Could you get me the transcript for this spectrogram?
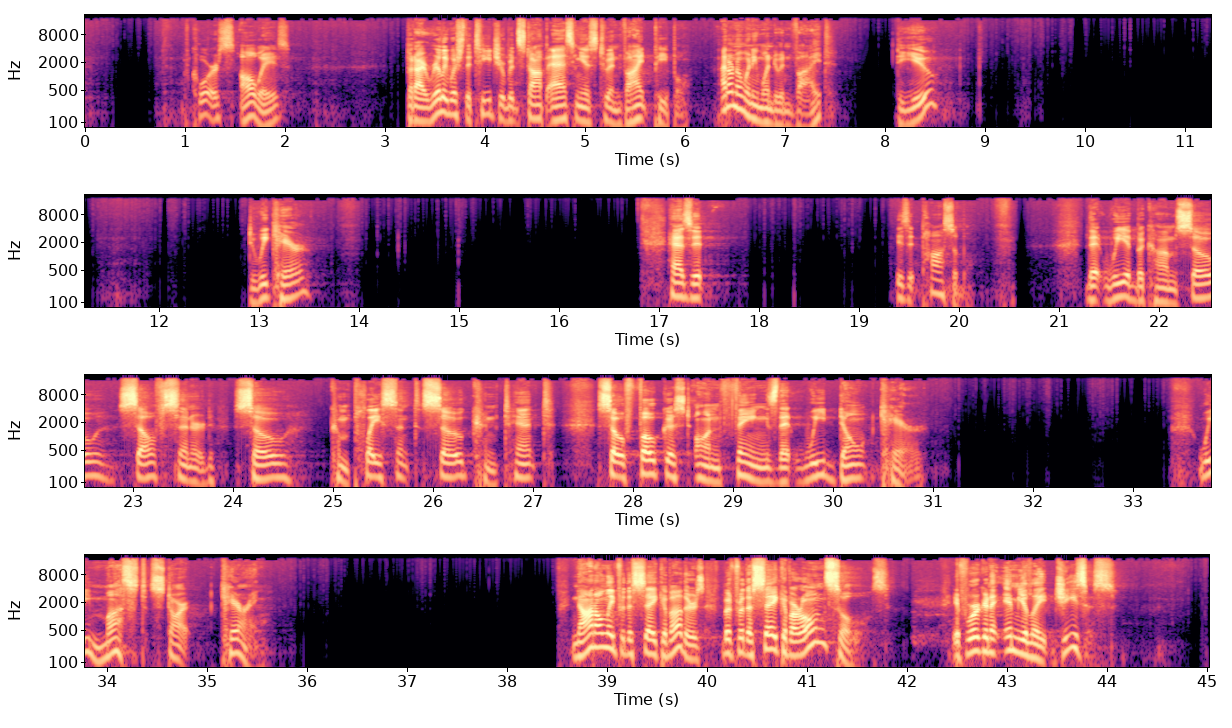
Of course, always. But I really wish the teacher would stop asking us to invite people. I don't know anyone to invite. Do you? Do we care? Has it, is it possible that we have become so self centered, so complacent, so content, so focused on things that we don't care? We must start caring. Not only for the sake of others, but for the sake of our own souls. If we're going to emulate Jesus,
